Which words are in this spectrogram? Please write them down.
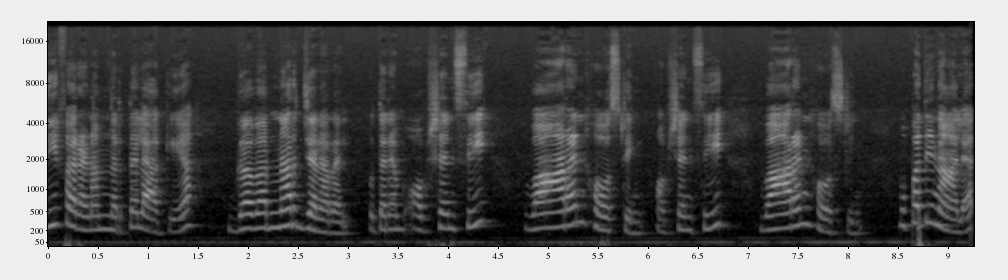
ദ്വിഭരണം നിർത്തലാക്കിയ ഗവർണർ ജനറൽ. ഉത്തരം option C Warren Hastings. Option C Warren Hastings. മുപ്പത്തിനാല്.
